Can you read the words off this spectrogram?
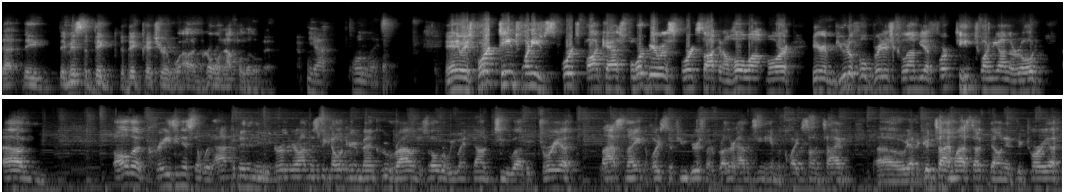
that they, they miss the big, the big picture of uh, growing up a little bit. yeah, totally. Anyways, fourteen twenty Sports Podcast, four beer with sports, talking a whole lot more here in beautiful British Columbia. Fourteen twenty on the road. Um, all the craziness that would happen in the earlier on this week out here in Vancouver Island is over. We went down to uh, Victoria last night and hoisted a few beers. My brother haven't seen him in quite some time. Uh, we had a good time last night down in Victoria.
